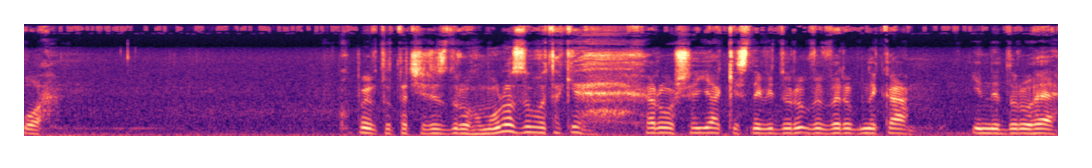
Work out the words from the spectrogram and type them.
О, Купив тут через дорогу морозиво таке хороше, якісне від виробника і недороге.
